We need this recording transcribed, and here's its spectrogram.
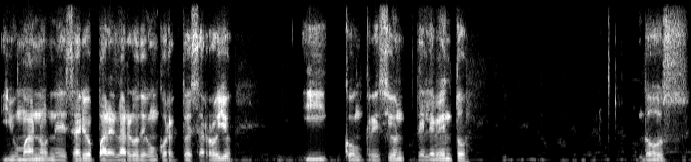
y humano necesario para el largo de un correcto desarrollo y concreción del evento. Dos,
